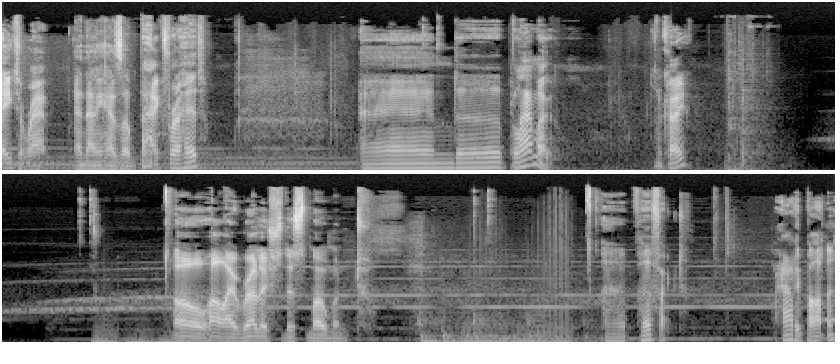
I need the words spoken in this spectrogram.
ate a rat, and now he has a bag for a head. And uh, blammo. Okay. Oh, how I relish this moment. Uh, perfect. Howdy, partner.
